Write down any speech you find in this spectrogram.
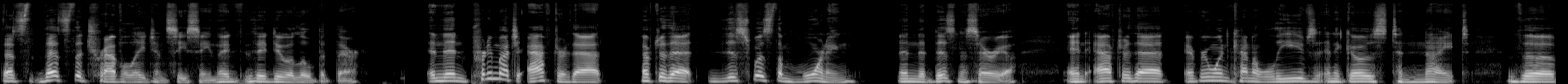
That's that's the travel agency scene. They they do a little bit there. And then pretty much after that, after that, this was the morning in the business area. And after that, everyone kind of leaves and it goes to night. The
